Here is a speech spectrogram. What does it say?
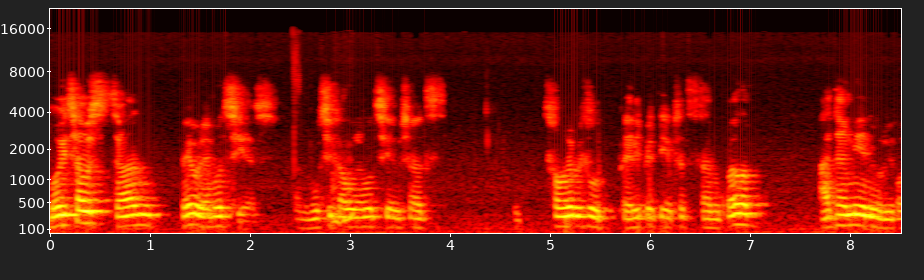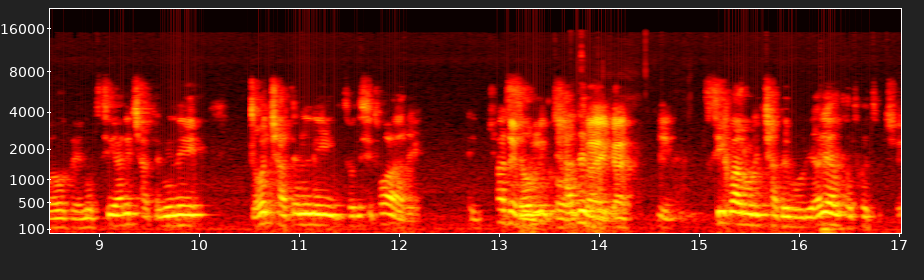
მოიცავს ძალიან ბევრ ემოციას ანუ მუსიკალურ ემოციებს რაც ცხოვრების პერიპეტიებსაც თან ყველა ადამიანური ყველა ემოცია არის ჩატენილი non ჩატენილი თოდი სიტყვა არის. ჩატენილი კაი კაი სიყვარული ჩადებული არის ამ 14 წუთში.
